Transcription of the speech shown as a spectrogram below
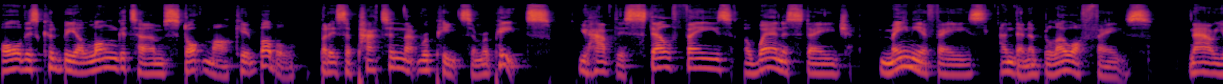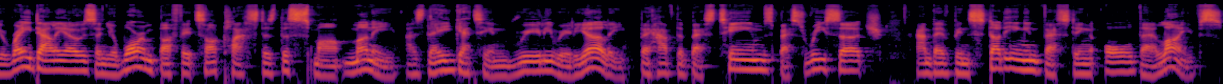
or this could be a longer term stock market bubble, but it's a pattern that repeats and repeats. You have this stealth phase, awareness stage, mania phase, and then a blow off phase. Now, your Ray Dalios and your Warren Buffetts are classed as the smart money as they get in really, really early. They have the best teams, best research, and they've been studying investing all their lives.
